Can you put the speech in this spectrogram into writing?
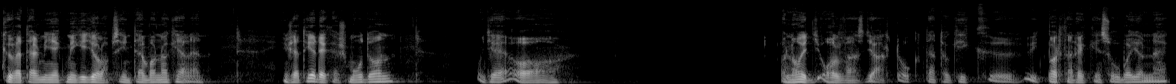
követelmények még így alapszinten vannak jelen. És hát érdekes módon ugye a, a nagy alvázgyártók, tehát akik itt partnerekként szóba jönnek,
